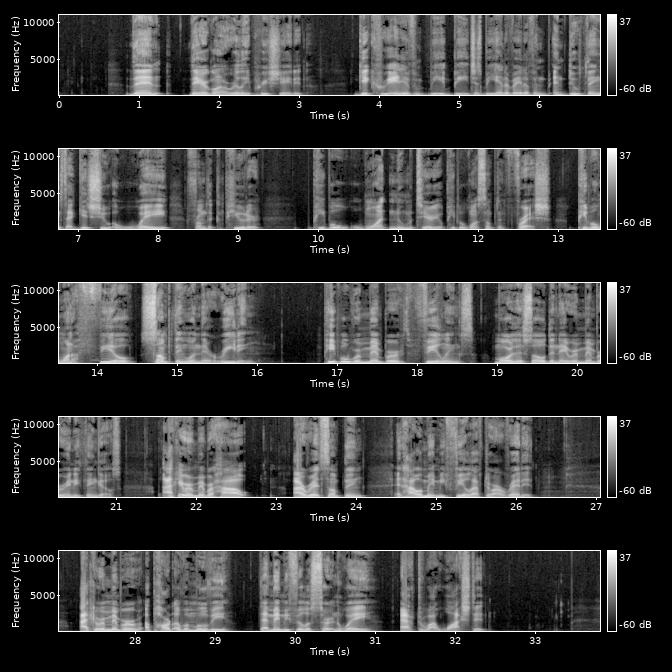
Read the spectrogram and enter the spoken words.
then they're going to really appreciate it get creative and be be just be innovative and, and do things that gets you away from the computer. People want new material. People want something fresh. People want to feel something when they're reading. People remember feelings more than so than they remember anything else. I can remember how I read something and how it made me feel after I read it. I can remember a part of a movie that made me feel a certain way after I watched it.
